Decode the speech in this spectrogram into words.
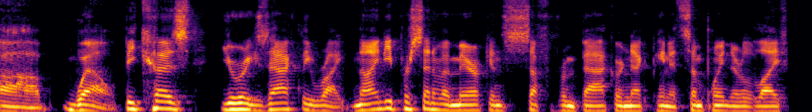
uh, well, because you're exactly right. 90% of Americans suffer from back or neck pain at some point in their life.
